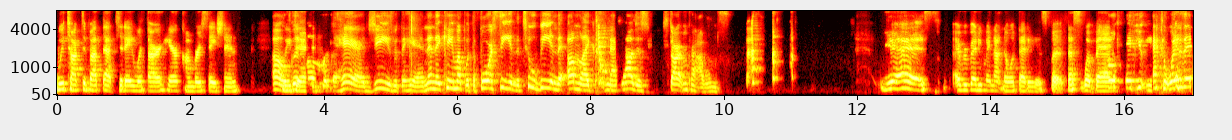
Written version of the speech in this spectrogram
We talked about that today with our hair conversation. Oh, We good with the hair, geez, with the hair, and then they came up with the four C and the two B, and the I'm like, now y'all just starting problems. Yes. Everybody may not know what that is, but that's what bad. So if you what is it?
